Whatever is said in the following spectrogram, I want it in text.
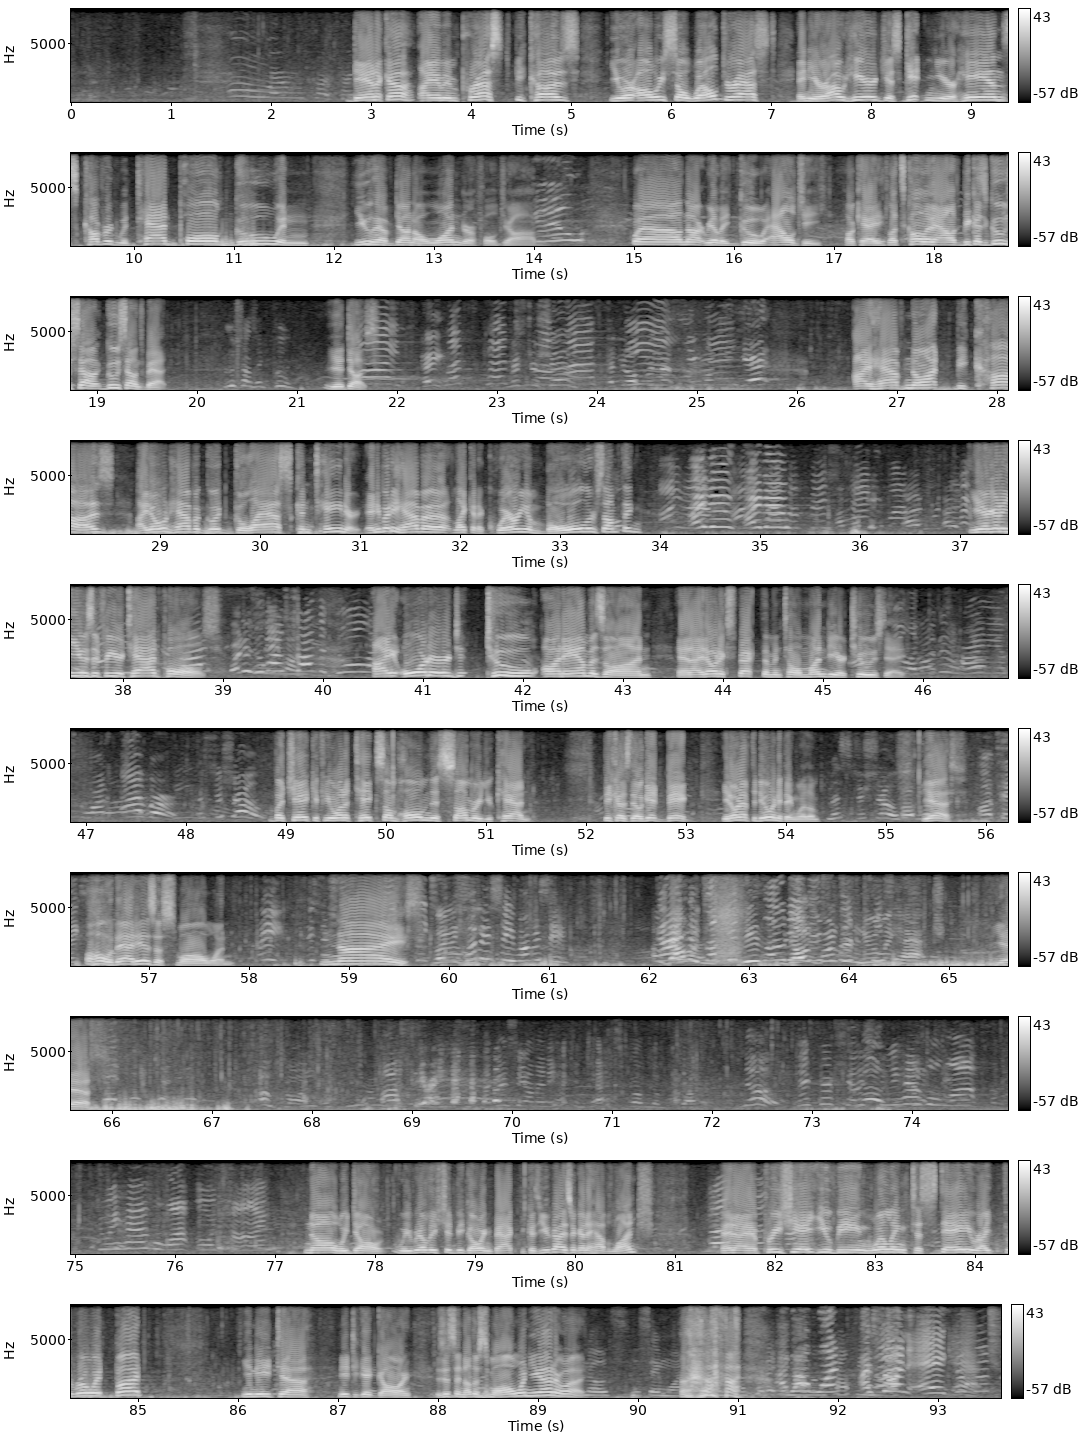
Danica, I am impressed because you are always so well dressed and you're out here just getting your hands covered with tadpole goo and you have done a wonderful job. Goo. Well, not really goo, algae. Okay, let's call it algae because goo sound goo sounds bad. Goo sounds like poo. It does. Hey, Mr. Shost, have you opened the sea monkey yet? I have not because I don't have a good glass container. Anybody have a like an aquarium bowl or something? I do. I do. You're gonna use it for your tadpoles. What is it? I ordered two on Amazon and I don't expect them until Monday or Tuesday. Like the tiniest one ever. Mr. Shost. But Jake, if you want to take some home this summer, you can because they'll get big. You don't have to do anything with them. Mr. Shost. Oh, yes. I'll take Oh, that is a small one. Wait. This Nice. Let me Let me see. Let me see. Oh, Guys, that the was, bucket's these, those ones are newly hatched. Yes. Oh gosh. Oh, serious? Let me see how many I can catch from the bucket. No, Mr. Shost, do we have a lot? Do we have a lot more time? No, we don't. We really should be going back because you guys are going to have lunch. And I appreciate you being willing to stay right through it, but you need to need to get going. Is this another small one you got or what? No, it's the same one. I got one. I saw an egg hatch.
